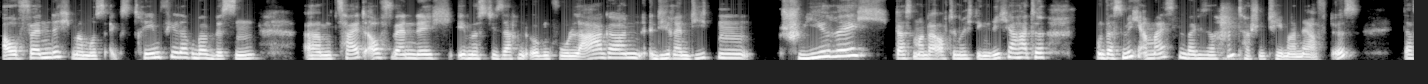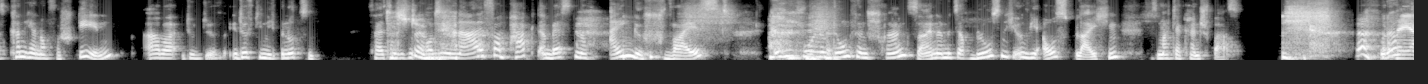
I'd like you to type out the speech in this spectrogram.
aufwendig. Man muss extrem viel darüber wissen. ähm, zeitaufwendig, ihr müsst die Sachen irgendwo lagern, die Renditen schwierig, dass man da auch den richtigen Riecher hatte. Und was mich am meisten bei diesem Handtaschenthema nervt, ist, das kann ich ja noch verstehen, aber du, ihr dürft die nicht benutzen. Das heißt, das die original verpackt, am besten noch eingeschweißt, irgendwo in einem dunklen Schrank sein, damit sie auch bloß nicht irgendwie ausbleichen. Das macht ja keinen Spaß. Oder? Naja,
